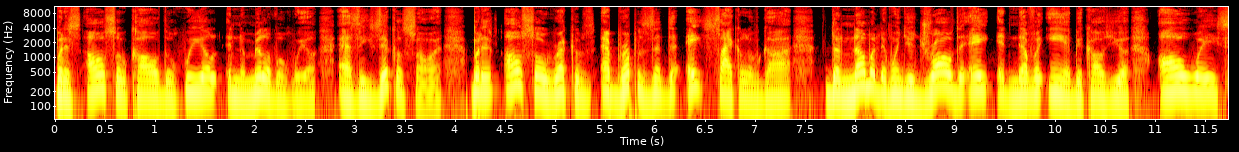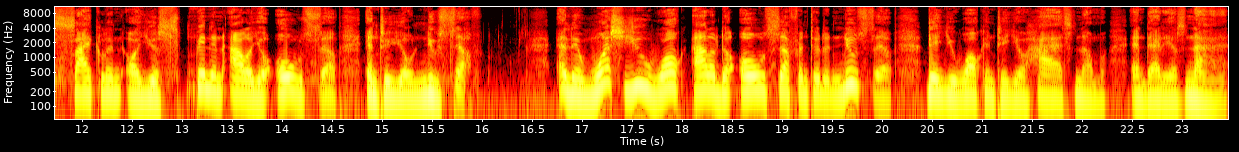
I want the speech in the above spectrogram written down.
but it's also called the wheel in the middle of a wheel, as Ezekiel saw it. But it also represents the eighth cycle of God, the number that when you draw the eight, it never ends because you're always cycling or you're spinning out of your old self into your new self. And then once you walk out of the old self into the new self, then you walk into your highest number, and that is nine.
